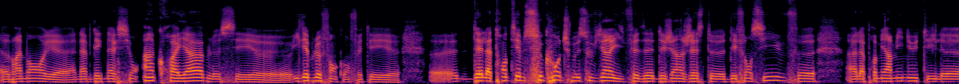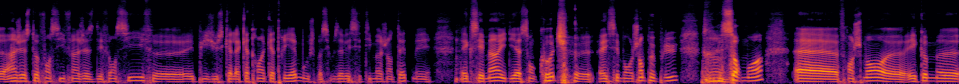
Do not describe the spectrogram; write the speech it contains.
euh, vraiment euh, une abnégation incroyable. C'est, euh, il est bluffant, quoi, en fait. Et euh, dès la 30e seconde, je me souviens, il faisait déjà un geste défensif. à la première minute, il, un geste offensif, un geste défensif. et puis jusqu'à la 84e, où je ne sais pas si vous avez cette image en tête, mais avec ses mains, il dit à son coach euh, Allez, c'est bon, j'en peux plus, Mm. sors-moi. Franchement, et comme,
